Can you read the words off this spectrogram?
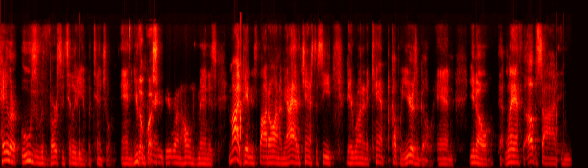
Taylor oozes with versatility and potential. And you no question. DaRon Holmes, man, is in my opinion spot on. I mean, I had a chance to see DaRon in a camp a couple years ago, and you know that length, the upside, and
